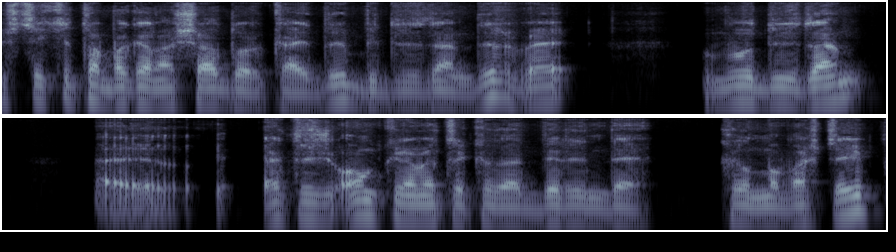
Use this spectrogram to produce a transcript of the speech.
üstteki tabakan aşağı doğru kaydığı bir düzlemdir ve bu düzlem e, yaklaşık 10 kilometre kadar derinde kırılma başlayıp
